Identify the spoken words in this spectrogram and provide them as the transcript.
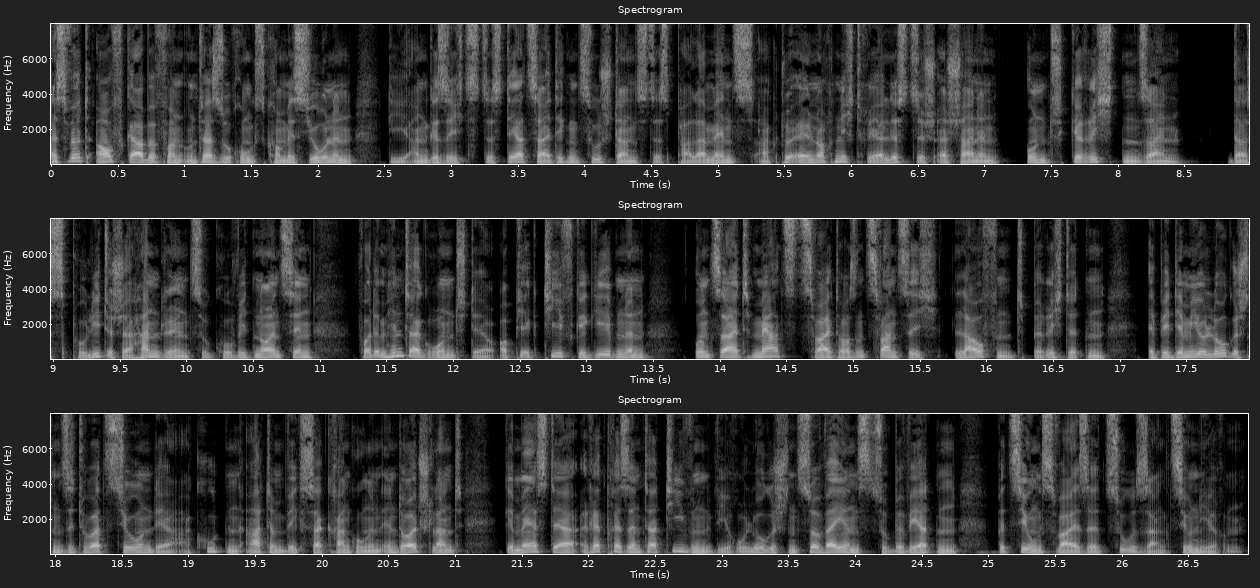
es wird Aufgabe von Untersuchungskommissionen, die angesichts des derzeitigen Zustands des Parlaments aktuell noch nicht realistisch erscheinen, und Gerichten sein, das politische Handeln zu Covid-19 vor dem Hintergrund der objektiv gegebenen und seit März 2020 laufend berichteten epidemiologischen Situation der akuten Atemwegserkrankungen in Deutschland gemäß der repräsentativen virologischen Surveillance zu bewerten bzw. zu sanktionieren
